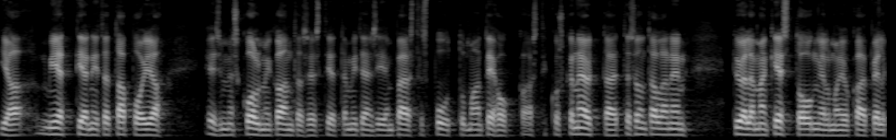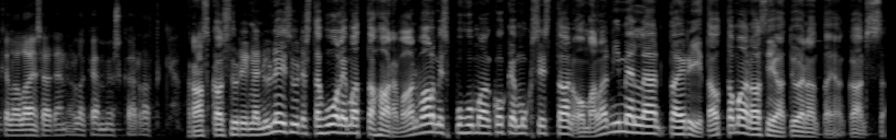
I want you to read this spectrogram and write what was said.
ja miettiä niitä tapoja esimerkiksi kolmikantaisesti, että miten siihen päästäisiin puuttumaan tehokkaasti, koska näyttää, että se on tällainen työelämän kesto-ongelma, joka ei pelkällä lainsäädännölläkään myöskään ratkea. Raskaussyrjinnän yleisyydestä huolimatta harva on valmis puhumaan kokemuksistaan omalla nimellään tai riitauttamaan asiaa työnantajan kanssa.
